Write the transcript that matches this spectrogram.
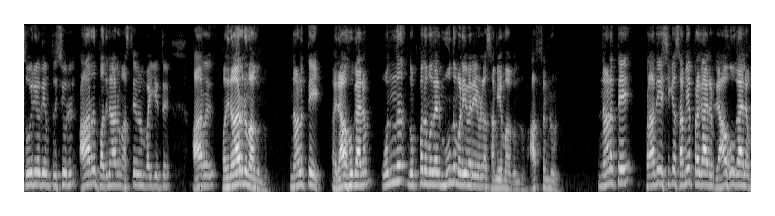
സൂര്യോദയം തൃശ്ശൂരിൽ ആറ് പതിനാറും അസ്തമയം വൈകിട്ട് ആറ് പതിനാറിനുമാകുന്നു നാളത്തെ രാഹുകാലം ഒന്ന് മുപ്പത് മുതൽ മൂന്ന് മണി വരെയുള്ള സമയമാകുന്നു ആഫ്റ്റർനൂൺ. നാളത്തെ പ്രാദേശിക സമയപ്രകാരം രാഹുകാലം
